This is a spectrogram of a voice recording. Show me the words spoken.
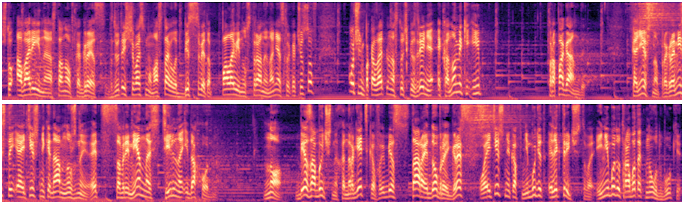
что аварийная остановка ГРЭС в 2008 оставила без света половину страны на несколько часов, очень показательно с точки зрения экономики и пропаганды. Конечно, программисты и айтишники нам нужны. Это современно, стильно и доходно. Но без обычных энергетиков и без старой доброй ГРЭС у айтишников не будет электричества, и не будут работать ноутбуки,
